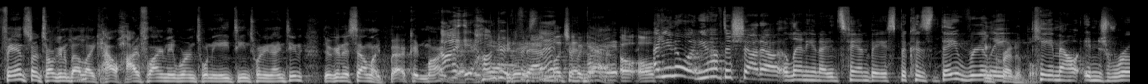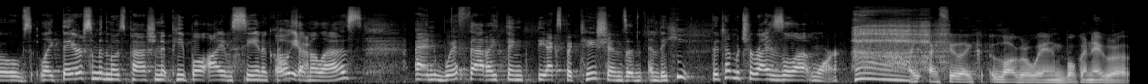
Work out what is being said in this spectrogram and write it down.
fans start talking Mm-hmm. about like how high flying they were in 2018, 2019, they're going to sound like back in my I- day. 100%. It's that much of a gap. Oh, And you know what? You have to shout out Atlanta United's fan base because they really Incredible. came out in droves. Like they are some of the most passionate people I have seen across Oh, yeah. MLS. And with that, I think the expectations and, and the heat, the temperature rises a lot more. I, I feel like Lagerwey and Bocanegra,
